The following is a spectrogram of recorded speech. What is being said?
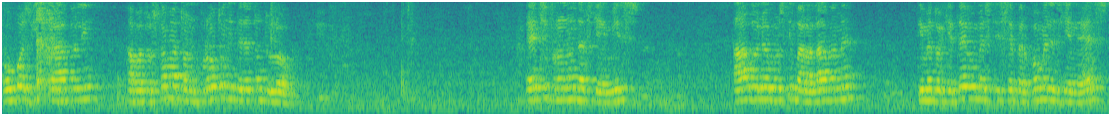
όπως βγήκε άδολη από το στόμα των πρώτων υπηρετών του Λόγου. Έτσι φρονώντας και εμείς, άδολη όπως την παραλάβαμε, τη μετοχετεύουμε στις επερχόμενες γενναίες,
